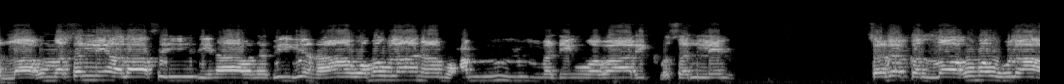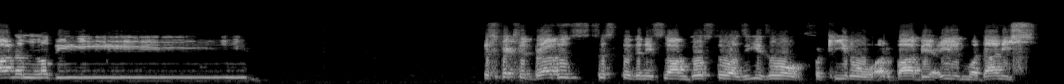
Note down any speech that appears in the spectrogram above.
اللهم صل على سيدنا ونبينا ومولانا محمد وبارك وسلم صدق الله مولانا العظيم Respected brothers, sisters in Islam, dosto, azizo, fakiro, arbabi, ilm wa danish.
